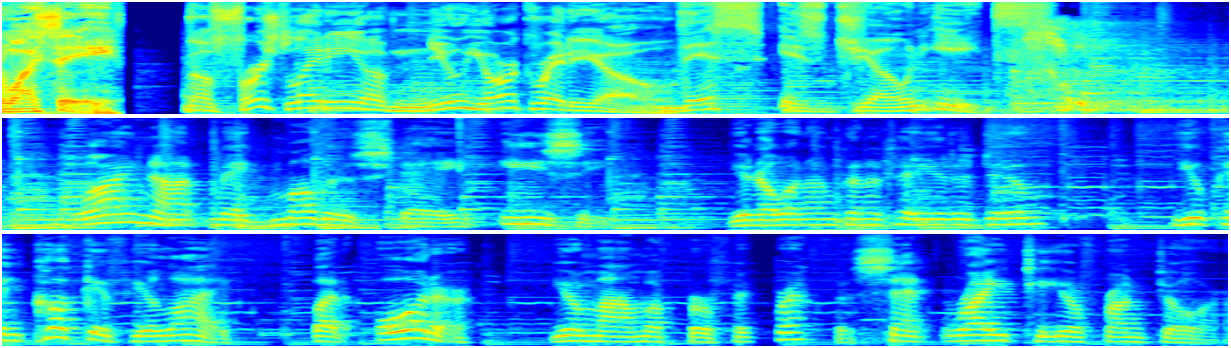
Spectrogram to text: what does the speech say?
NYC. The First Lady of New York Radio. This is Joan Eats. Why not make Mother's Day easy? You know what I'm going to tell you to do? You can cook if you like, but order your mama perfect breakfast sent right to your front door.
